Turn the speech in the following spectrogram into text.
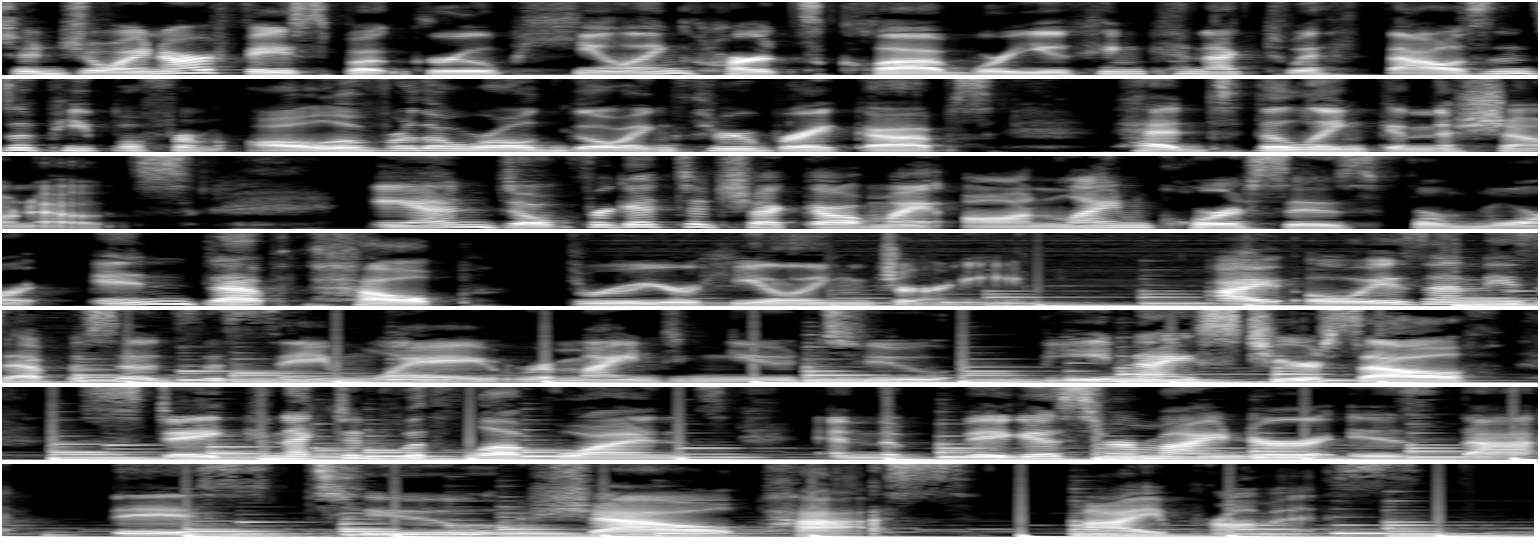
To join our Facebook group, Healing Hearts Club, where you can connect with thousands of people from all over the world going through breakups, head to the link in the show notes. And don't forget to check out my online courses for more in depth help through your healing journey. I always end these episodes the same way, reminding you to be nice to yourself, stay connected with loved ones, and the biggest reminder is that this too shall pass. I promise.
